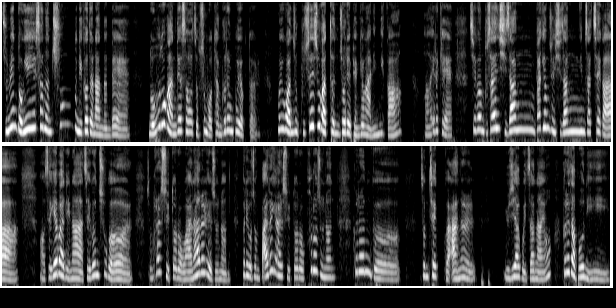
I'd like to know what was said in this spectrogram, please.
주민동의서는 충분히 걷어놨는데 노후도가 안 돼서 접수 못한 그런 구역들. 뭐 이거 완전 구세주 같은 조례 변경 아닙니까? 어, 이렇게 지금 부산시장 박영준 시장님 자체가 어, 재개발이나 재건축을 좀 할 수 있도록 완화를 해주는 그리고 좀 빠르게 할 수 있도록 풀어주는 그런 그 정책 그 안을 유지하고 있잖아요. 그러다 보니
